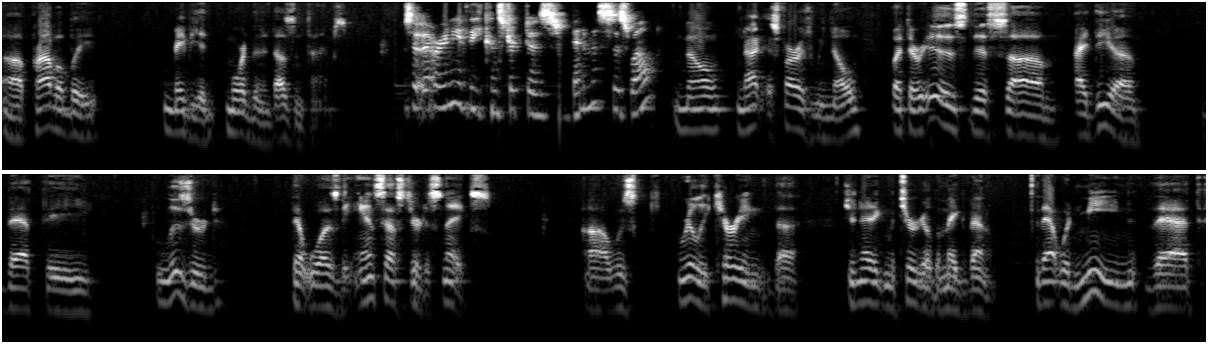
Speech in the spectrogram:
uh, probably maybe a, more than a dozen times. So, are any of the constrictors venomous as well? No, not as far as we know. But there is this um, idea that the lizard that was the ancestor to snakes uh, was really carrying the genetic material to make venom. That would mean that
